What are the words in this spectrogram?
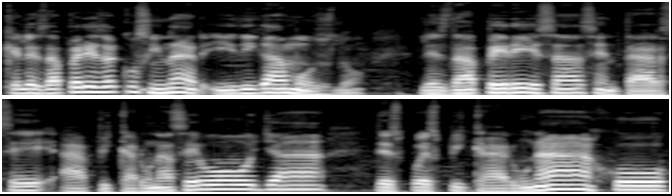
que les da pereza cocinar y digámoslo, les da pereza sentarse a picar una cebolla, después picar un ajo,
